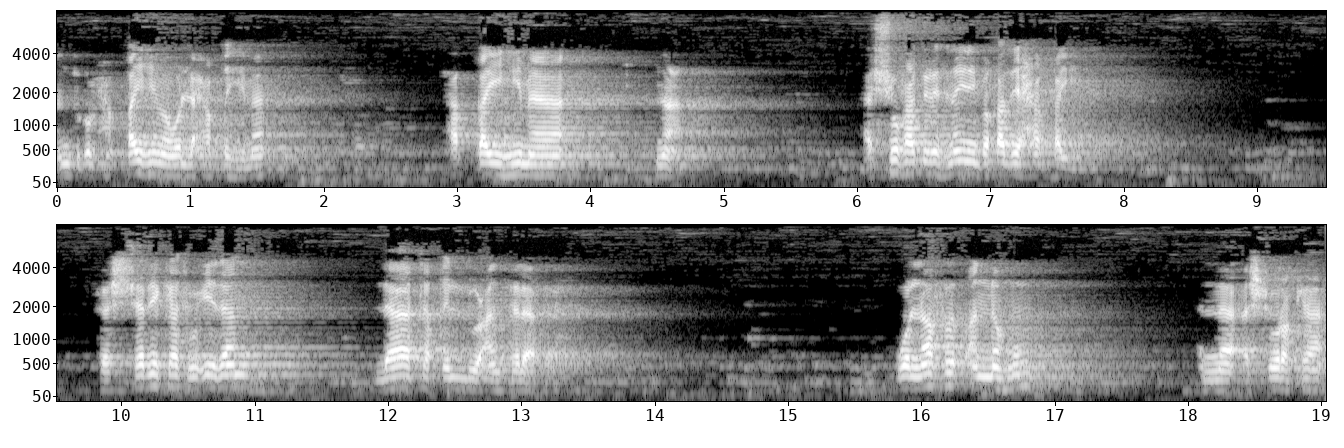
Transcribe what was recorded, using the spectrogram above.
عندكم حقيهما ولا حقهما؟ حقيهما. نعم. الشفعة الاثنين بقدر حقيهما فالشركة إذن لا تقل عن ثلاثة. ولنفرض أنهم أن الشركاء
